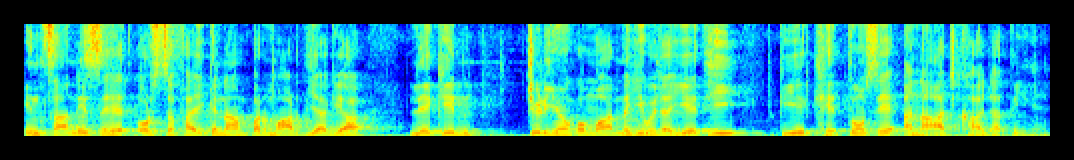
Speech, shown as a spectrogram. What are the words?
इंसानी सेहत और सफ़ाई के नाम पर मार दिया गया, लेकिन चिड़ियों को मारने की वजह यह थी कि ये खेतों से अनाज खा जाती हैं।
